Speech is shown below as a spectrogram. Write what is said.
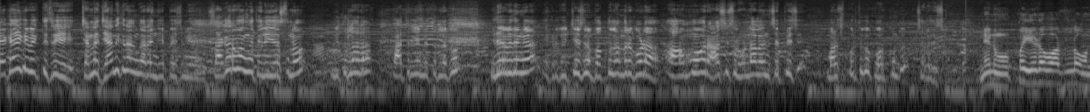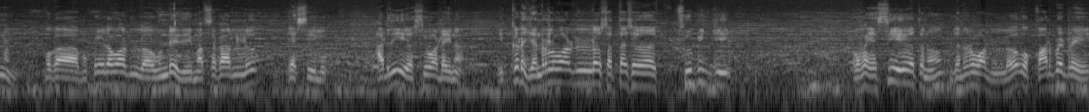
ఏకైక వ్యక్తి శ్రీ చిన్న జానకిరామ్ గారు అని చెప్పేసి మేము సగర్వంగా తెలియజేస్తున్నాం. మిత్రులారా పాత్రికేయ మిత్రులకు. ఇదే విధంగా ఇక్కడికి వచ్చేసిన భక్తులందరూ కూడా ఆ అమ్మవారి ఆశీస్సులు ఉండాలని చెప్పేసి మనస్ఫూర్తిగా కోరుకుంటూ సెలవు తీసుకుంటాం నేను ముప్పై ఏడో వార్డులో ఉన్నాను. ఒక ముప్పై ఏడో వార్డులో ఉండేది మత్స్యకారులు ఎస్సీలు. అది ఎస్సీ వార్డు అయినా ఇక్కడ జనరల్ వార్డుల్లో సత్తా చూపించి ఒక ఎస్సీ అతను జనరల్ వార్డుల్లో ఒక కార్పొరేటర్. అయ్యి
